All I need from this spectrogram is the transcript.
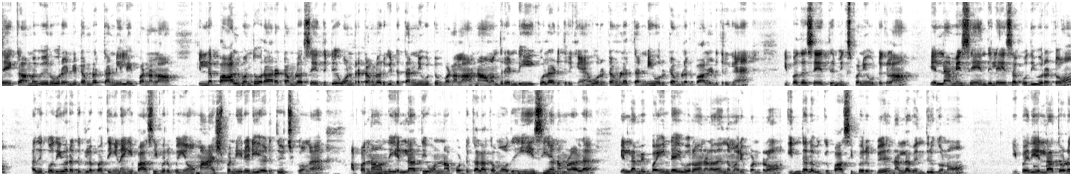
சேர்க்காம வெறும் ரெண்டு டம்ளர் தண்ணியிலையும் பண்ணலாம். இல்லை பால் வந்து ஒரு அரை டம்ளர் சேர்த்துட்டு ஒன்றரை டம்ளர் கிட்ட தண்ணி விட்டும் பண்ணலாம். நான் வந்து ரெண்டு ஈக்குவலாக எடுத்திருக்கேன். ஒரு டம்ளர் தண்ணி ஒரு டம்ளர் பால் எடுத்திருக்கேன். இப்போ அதை சேர்த்து மிக்ஸ் பண்ணி விட்டுக்கலாம். எல்லாமே சேர்ந்து லேசாக கொதி வரட்டும். அது கொதி வரதுக்குள்ளே பார்த்தீங்கன்னா இங்கே பாசிப்பருப்பையும் மேஷ் பண்ணி ரெடியாக எடுத்து வச்சுக்கோங்க. அப்போ தான் வந்து எல்லாத்தையும் ஒன்றா போட்டு கலக்கும் போது ஈஸியாக நம்மளால் எல்லாமே பைண்டாகி வரும். அதனால தான் இந்த மாதிரி பண்ணுறோம் இந்த அளவுக்கு பாசிப்பருப்பு நல்லா வெந்திருக்கணும். இப்போ இது எல்லாத்தோட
